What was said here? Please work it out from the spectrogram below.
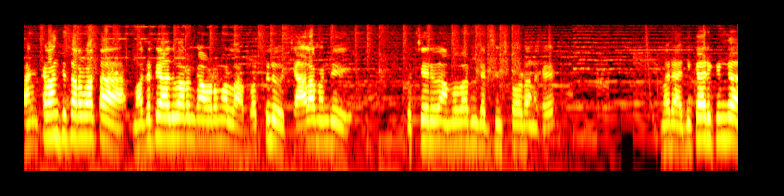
సంక్రాంతి తర్వాత మొదటి ఆదివారం కావడం వల్ల భక్తులు చాలా మంది వచ్చారు అమ్మవారిని దర్శించుకోవడానికి. మరి అధికారికంగా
